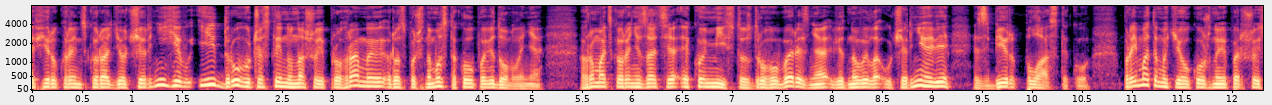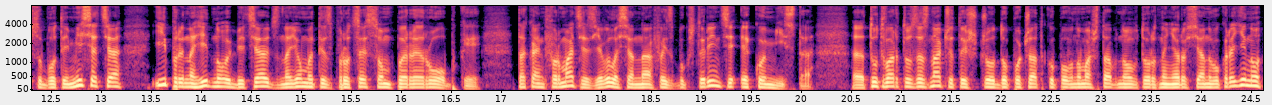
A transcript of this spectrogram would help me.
ефір Українського радіо Чернігів і другу частину нашої програми розпочнемо з такого повідомлення. Громадська організація Екомісто з 2 березня відновила у Чернігові збір пластику. Прийматимуть його кожної першої суботи місяця і принагідно обіцяють знайомити з процесом переробки. Така інформація з'явилася на Фейсбук-сторінці Екоміста. Е, Тут варто зазначити, що до початку повномасштабного вторгнення росіян в Україну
